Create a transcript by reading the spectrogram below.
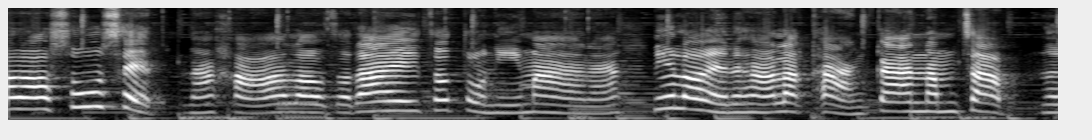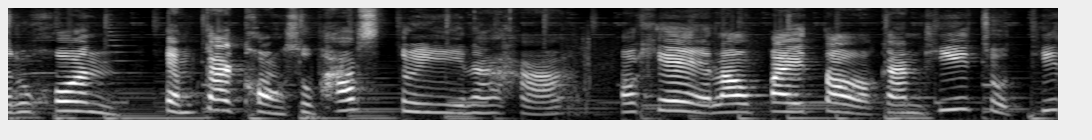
พอเราสู้เสร็จนะคะ เราจะได้เจ้าตัวนี้มานะ นี่เลยนะคะ หลักฐานการนำจับนะทุกคนเข็มกัดของสุภาพสตรีนะคะ โอเค เราไปต่อกันที่จุดที่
